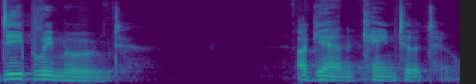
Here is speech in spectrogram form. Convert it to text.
deeply moved, again came to the tomb.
